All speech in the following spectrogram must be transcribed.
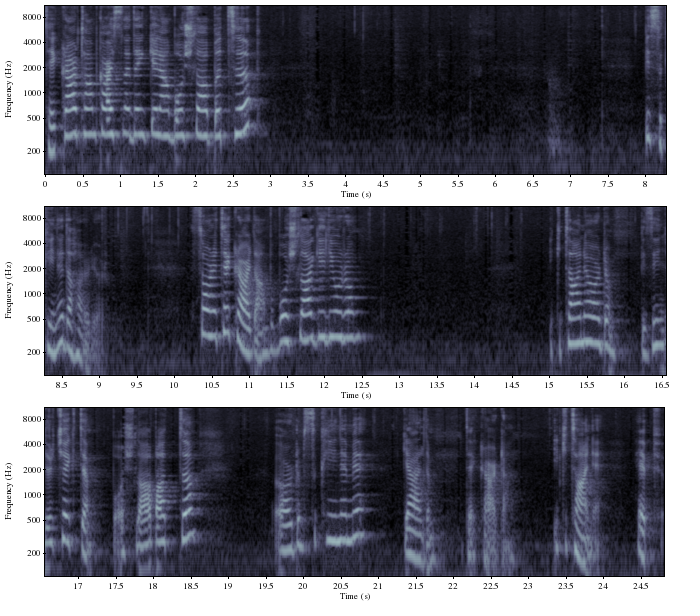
Tekrar tam karşısına denk gelen boşluğa batıp bir sık iğne daha örüyorum. Sonra tekrardan bu boşluğa geliyorum. İki tane ördüm. Bir zincir çektim. Boşluğa battım. Ördüm sık iğnemi. Geldim tekrardan. İki tane. Hep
